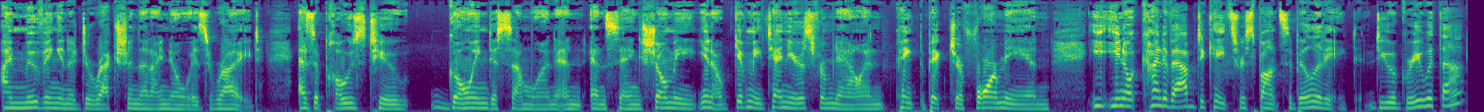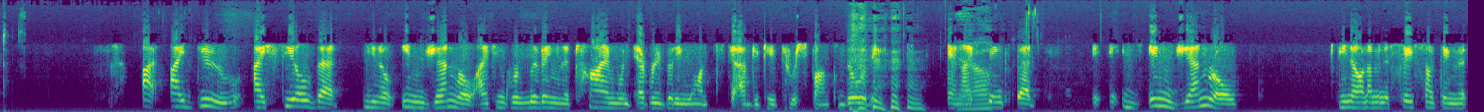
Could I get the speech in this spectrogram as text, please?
I'm moving in a direction that I know is right, as opposed to going to someone and, and saying, show me, you know, give me 10 years from now and paint the picture for me. And, you know, it kind of abdicates responsibility. Do you agree with that? I, I do. I feel that, you know, in general, I think we're living in a time when everybody wants to abdicate the responsibility. and Yeah. I think that in general, you know, and I'm going to say something that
